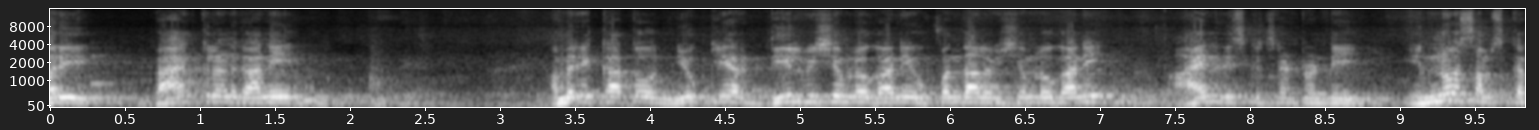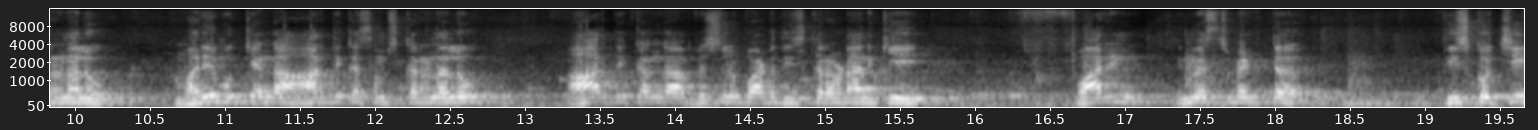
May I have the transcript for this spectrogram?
మరి బ్యాంకులను కానీ అమెరికాతో న్యూక్లియర్ డీల్ విషయంలో కానీ ఒప్పందాల విషయంలో కానీ ఆయన తీసుకొచ్చినటువంటి ఎన్నో సంస్కరణలు మరి ముఖ్యంగా ఆర్థిక సంస్కరణలు ఆర్థికంగా వెసులుబాటు తీసుకురావడానికి ఫారిన్ ఇన్వెస్ట్మెంట్ తీసుకొచ్చి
